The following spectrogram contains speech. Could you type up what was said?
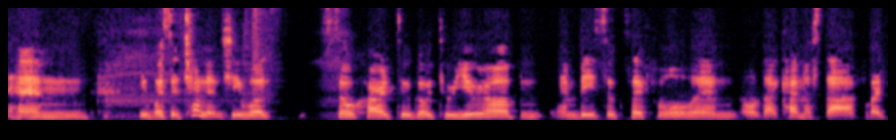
And it was a challenge. It was so hard to go to Europe and, be successful and all that kind of stuff. But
